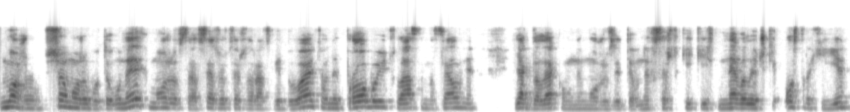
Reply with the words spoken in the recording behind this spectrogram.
Може, все може бути у них, може все, все, що все ж зараз відбувається. Вони пробують власне населення, як далеко вони можуть зайти. У них все ж таки якісь невеличкі острахи є,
